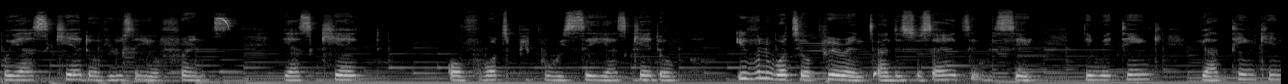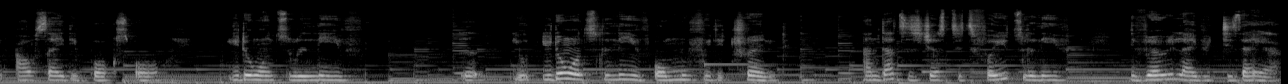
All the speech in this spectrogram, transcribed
but you are scared of losing your friends. You are scared of what people will say. You are scared of even what your parents and the society will say. They may think you are thinking outside the box or you don't want to live you, you don't want to live or move with the trend. And that is just it. For you to live the very life you desire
